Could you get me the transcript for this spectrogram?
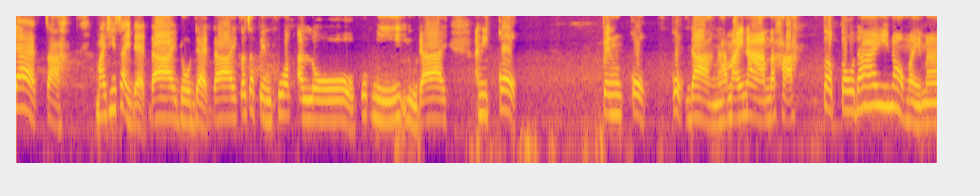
แดดจ้ะ ไม้ที่ใส่แดดได้ โดนแดดได้ก็จะเป็นพวกอะโล พวกนี้อยู่ได้ อันนี้กก เป็นกกกกด่างนะคะไม้น้ำนะคะ เติบโตได้หน่อใหม่มา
